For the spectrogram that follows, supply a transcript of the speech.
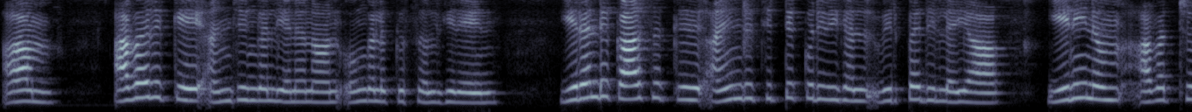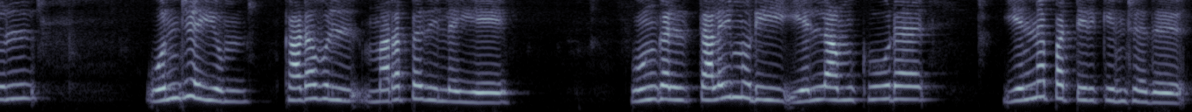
ஆம் அவருக்கே அஞ்சுங்கள் என நான் உங்களுக்கு சொல்கிறேன். இரண்டு காசுக்கு ஐந்து சிட்டுக்குருவிகள் விற்பதில்லையா? எனினும் அவற்றுள் ஒன்றையும் கடவுள் மறப்பதில்லையே. உங்கள் தலைமுடி எல்லாம் கூட எண்ணப்பட்டிருக்கின்றது.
